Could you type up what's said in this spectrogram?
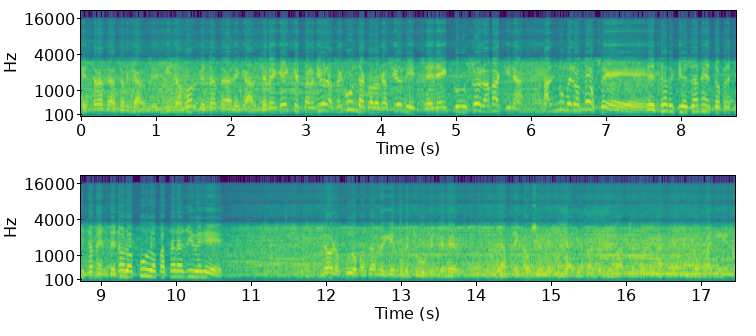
que trata de acercarse, Villamor que trata de alejarse, Begué que perdió la segunda colocación y se le cruzó la máquina al número 12. De Sergio Gianetto, precisamente. No lo pudo pasar allí Begué. No lo pudo pasar Begué porque tuvo que tener la precaución necesaria para llevarse por a su compañero.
